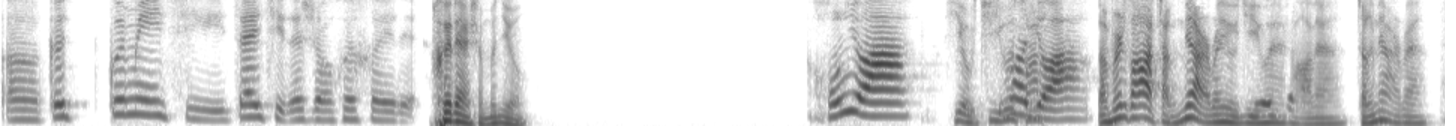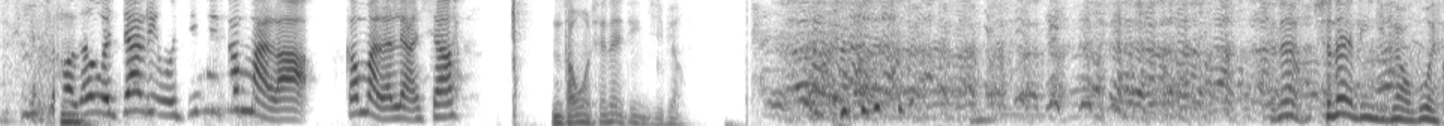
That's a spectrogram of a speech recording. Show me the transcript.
嗯、跟闺蜜一起在一起的时候会喝一点喝点什么酒？红酒啊，有机会啊。老妹儿，咱俩整点呗，有机会啥的，整点呗。好的，我家里我今天刚买了，刚买了两箱。你等我现在订机票。现在现在订机票过去。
